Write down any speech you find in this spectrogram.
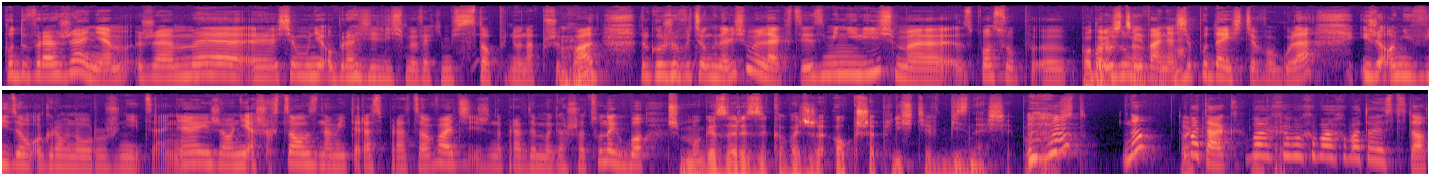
pod wrażeniem, że my e, się mu nie obraziliśmy w jakimś stopniu na przykład, mhm. tylko że wyciągnęliśmy lekcje, zmieniliśmy sposób podejście. porozumiewania mhm. się, podejście w ogóle i że oni widzą ogromną różnicę, nie? I że oni aż chcą z nami teraz pracować i że naprawdę mega szacunek, bo... Czy mogę zaryzykować, że okrzepliście w biznesie po mhm. prostu. No, tak? chyba tak. Chyba, okay. chyba, chyba, chyba to jest to.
